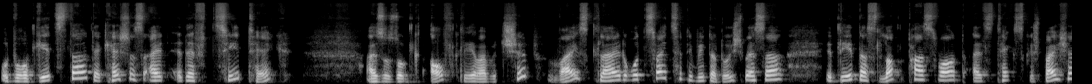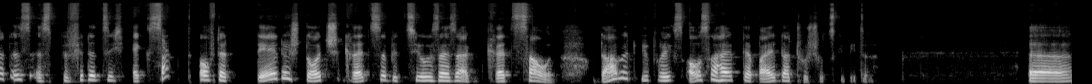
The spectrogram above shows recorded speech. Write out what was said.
Und worum geht's da? Der Cache ist ein NFC-Tag, also so ein Aufkleber mit Chip, weiß, klein, rund 2 cm Durchmesser, in dem das Log-Passwort als Text gespeichert ist. Es befindet sich exakt auf der dänisch-deutschen Grenze beziehungsweise am Grenzzaun. Und damit übrigens außerhalb der beiden Naturschutzgebiete. Äh,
